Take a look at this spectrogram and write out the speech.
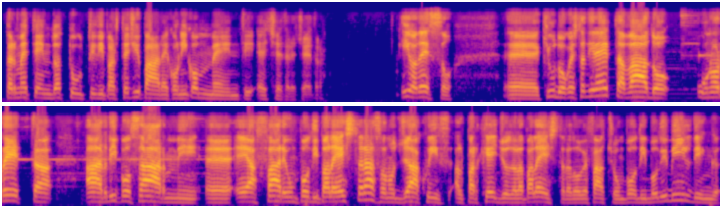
permettendo a tutti di partecipare con i commenti, eccetera, eccetera. Io adesso eh, chiudo questa diretta, vado un'oretta a riposarmi eh, e a fare un po' di palestra, sono già qui al parcheggio della palestra dove faccio un po' di bodybuilding,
